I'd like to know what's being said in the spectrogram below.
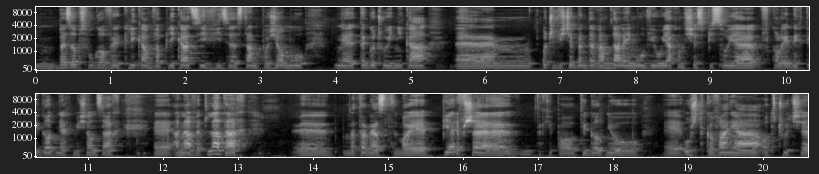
bezobsługowy. Klikam w aplikacji, widzę stan poziomu e, tego czujnika. Oczywiście będę Wam dalej mówił, jak on się spisuje w kolejnych tygodniach, miesiącach, e, a nawet latach. Natomiast moje pierwsze, takie po tygodniu użytkowania odczucie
